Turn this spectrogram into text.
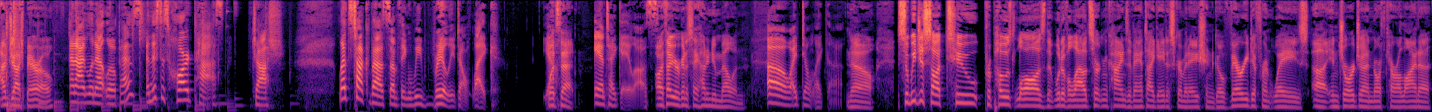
I'm Josh Barro. And I'm Linette Lopez. And this is Hard Pass. Josh, let's talk about something we really don't like. Yeah. What's that? Anti gay laws. Oh, I thought you were going to say Honey New Melon. Oh, I don't like that. No. So we just saw two proposed laws that would have allowed certain kinds of anti gay discrimination go very different ways uh, in Georgia and North Carolina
